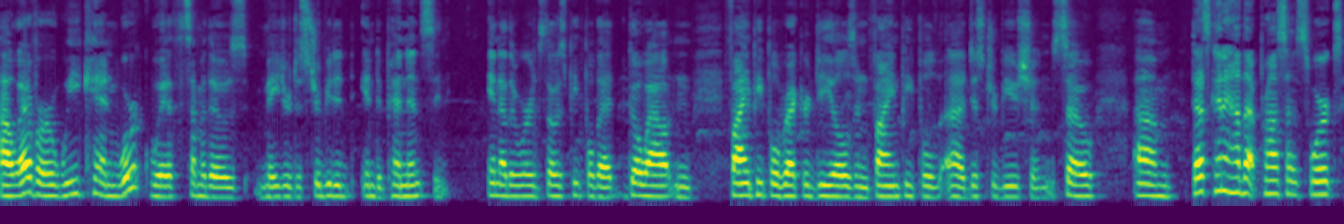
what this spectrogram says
However, we can work with some of those major distributed independents. In, in other words, those people that go out and find people record deals and find people uh, distribution. So um, that's kind of how that process works,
